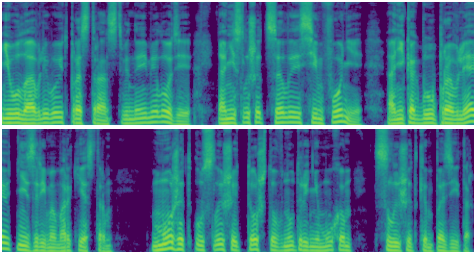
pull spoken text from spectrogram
и улавливают пространственные мелодии. Они слышат целые симфонии, они как бы управляют незримым оркестром. Может услышать то, что внутренним ухом слышит композитор.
